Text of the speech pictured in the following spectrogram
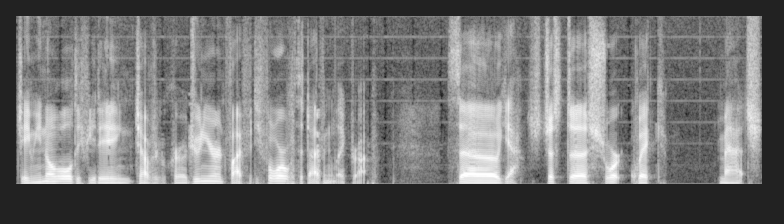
Jamie Noble defeating Chavo Guerrero Jr. in 554 with a diving leg drop. So yeah, just a short, quick match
